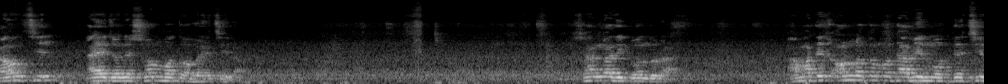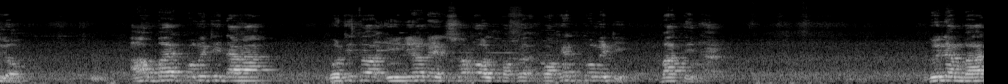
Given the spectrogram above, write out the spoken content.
কাউন্সিল আয়োজনে সম্মত হয়েছিলাম। সাংবাদিক বন্ধুরা, আমাদের অন্যতম দাবির মধ্যে ছিল আহ্বায়ক কমিটি দ্বারা গঠিত ইউনিয়নের সকল পকেট কমিটি বাতিল। দুই নাম্বার,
